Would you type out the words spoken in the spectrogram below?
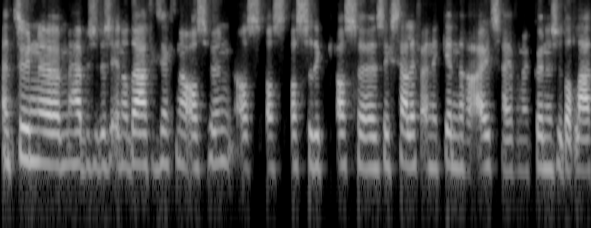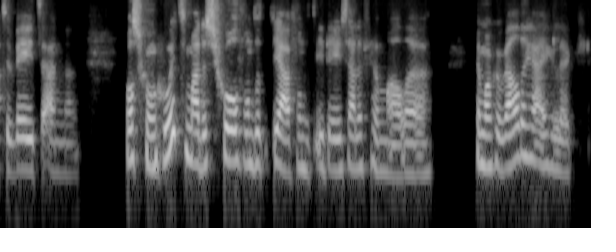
En toen um, hebben ze dus inderdaad gezegd, nou, als, hun, als, als, als, ze, de, als ze zichzelf en de kinderen uitschrijven, dan kunnen ze dat laten weten. En dat uh, was gewoon goed. Maar de school vond het, ja, vond het idee zelf helemaal, uh, helemaal geweldig eigenlijk.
